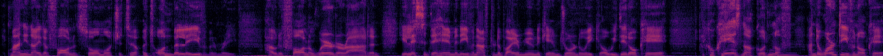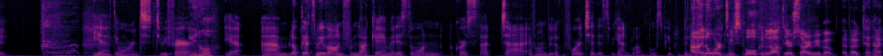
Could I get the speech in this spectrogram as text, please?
Like Man United have fallen so much; it's it's unbelievable, Marie, how they've fallen, where they're at, and you listen to him, and even after the Bayern Munich game during the week, oh, we did okay. Like okay is not good enough, mm. and they weren't even okay. Yeah, they weren't, to be fair. You know? Yeah. Um, look, let's move on from that game. It is the one, of course, that uh, everyone will be looking forward to this weekend. Well, most people. Be And I know we have spoken a lot there. Sorry, about about Ten Hag.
